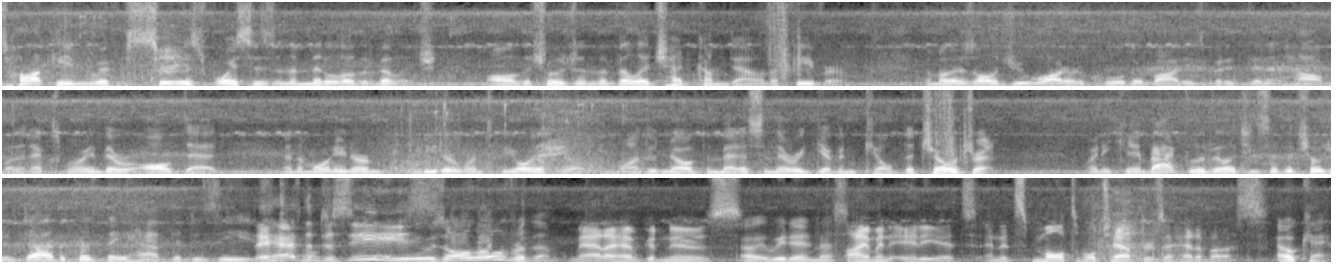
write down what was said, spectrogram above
talking with serious voices in the middle of the village. All the children in the village had come down with a fever. The mothers all drew water to cool their bodies, but it didn't help. By the next morning, they were all dead. In the morning, our er, leader went to the oil field and wanted to know if the medicine they were given killed the children. When he came back to the village, he said the children died because they had the disease. They had the disease? It was all over them. Matt, I have good news. Oh, we didn't miss it. I'm an idiot, and it's multiple chapters ahead of us. okay,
